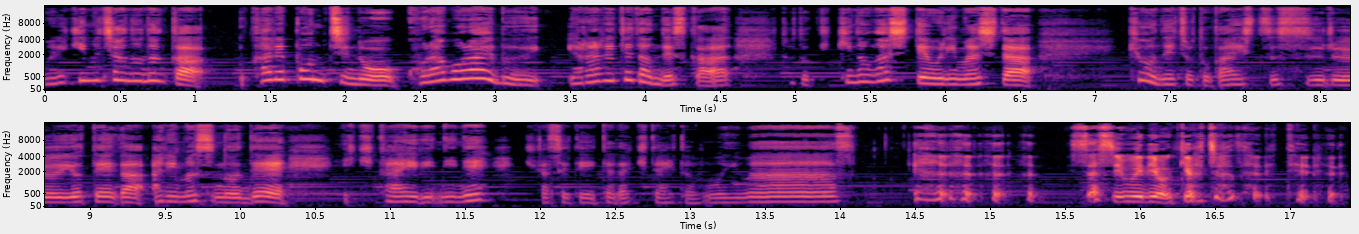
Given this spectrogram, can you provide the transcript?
森キムちゃんのなんか、浮かれポンチのコラボライブやられてたんですか？ちょっと聞き逃しておりました。今日ね、ちょっと外出する予定がありますので、行き帰りにね、かせていただきたいと思います。久しぶりを強調されてる。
